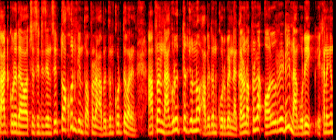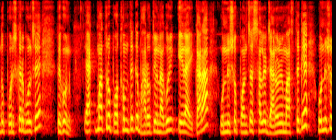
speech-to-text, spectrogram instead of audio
কার্ড করে দেওয়া হচ্ছে সিটিজেনশিপ তখন কিন্তু আপনারা আবেদন করতে পারেন। আপনার নাগরিকত্বের জন্য আবেদন করবেন না। কারণ আপনারা অলরেডি নাগরিক। এখানে কিন্তু পরিষ্কার বলছে, দেখুন, একমাত্র প্রথম থেকে ভারতীয় নাগরিক এরাই। কারা? উনিশশো পঞ্চাশ সালের জানুয়ারি মাস থেকে উনিশশো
